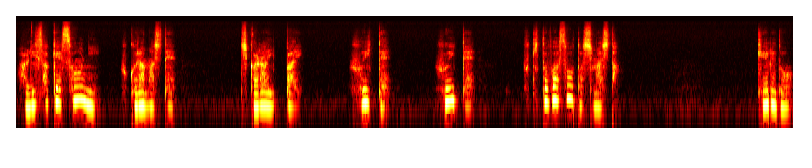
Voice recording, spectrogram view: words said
張り裂けそうに膨らまして、力いっぱい、吹いて、吹いて、吹き飛ばそうとしました。けれど、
